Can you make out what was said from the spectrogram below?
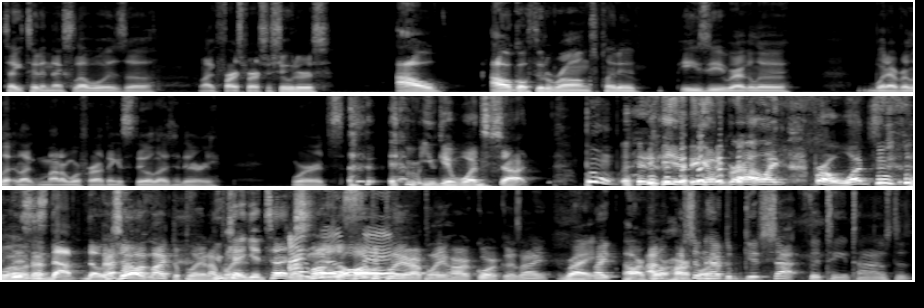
take to the next level is uh like first person shooters. I'll I'll go through the rungs, play the easy, regular, whatever. Like Modern Warfare, I think it's still legendary, where it's you get one shot. Boom! you on the ground like, bro, what? Well, this is that- not no That's joke. how I like to play it. I you play, can't get touched I Mul- will at all. say- multiplayer. I play hardcore because I Right. like hardcore, I, hardcore. I shouldn't have to get shot fifteen times to.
